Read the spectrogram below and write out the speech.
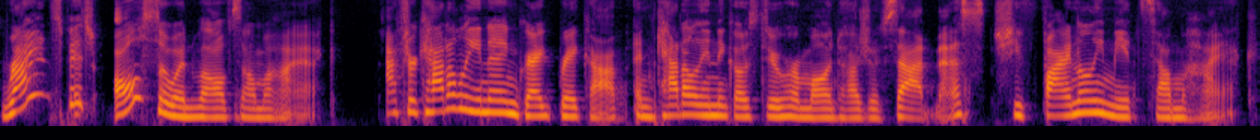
Ryan's pitch also involves Salma Hayek. After Catalina and Greg break up and Catalina goes through her montage of sadness, she finally meets Salma Hayek.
